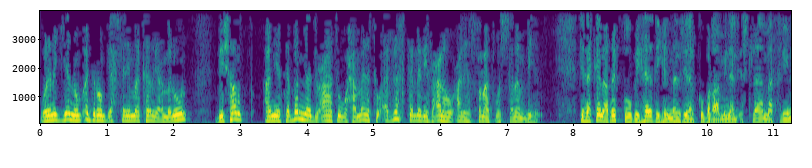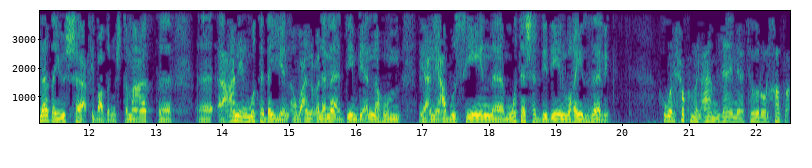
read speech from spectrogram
ولنجزينهم أجرهم بأحسن ما كانوا يعملون بشرط أن يتبنى دعاته وحملته الرفق الذي فعله عليه الصلاة والسلام بهم. إذا كان الرفق بهذه المنزلة الكبرى من الإسلام فلماذا يشاع في بعض المجتمعات عن المتدين أو عن علماء الدين بأنهم يعني عبوسين متشددين وغير ذلك؟ هو الحكم العام دائما يعتبره الخطأ.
